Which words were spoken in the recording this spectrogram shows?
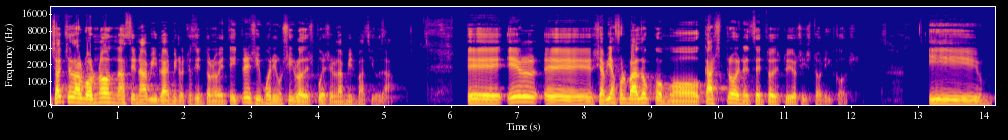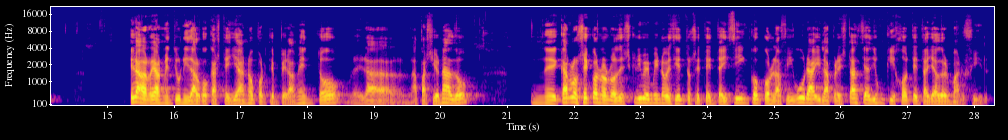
Sánchez Albornoz nace en Ávila en 1893 y muere un siglo después en la misma ciudad. Eh, él eh, se había formado como Castro en el Centro de Estudios Históricos y era realmente un hidalgo castellano por temperamento, era apasionado. Eh, Carlos Seco nos lo describe en 1975 con la figura y la prestancia de un Quijote tallado en marfil.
